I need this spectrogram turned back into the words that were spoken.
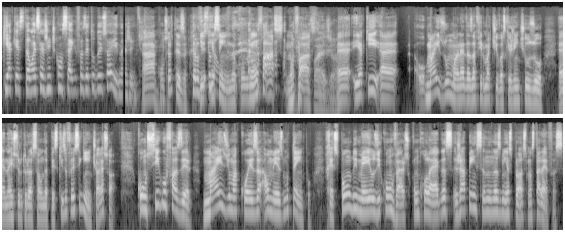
que a questão é se a gente consegue fazer tudo isso aí, né, gente? Ah, com certeza. Pelo e, visto, e não. assim, não, não faz, não faz. faz, ó. É, e aqui, é, mais uma né, das afirmativas que a gente usou é, na estruturação da pesquisa foi a seguinte: olha só. Consigo fazer mais de uma coisa ao mesmo tempo. Respondo e-mails e converso com colegas já pensando nas minhas próximas tarefas.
